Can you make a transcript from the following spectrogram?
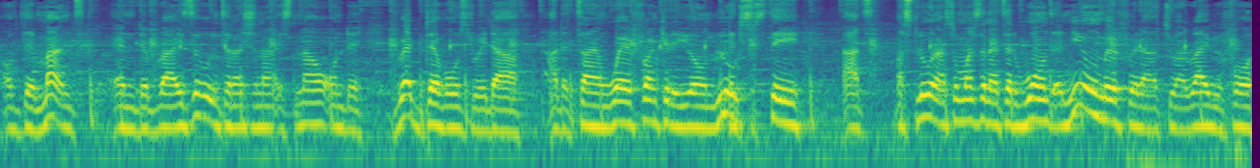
of the month, and the Brazil international is now on the Red Devils radar at the time where Frenkie de Jong looks to stay at Barcelona. So Manchester United want a new midfielder to arrive before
